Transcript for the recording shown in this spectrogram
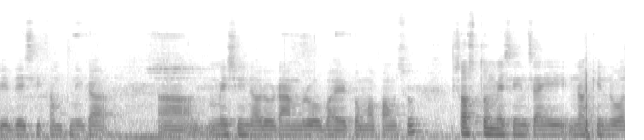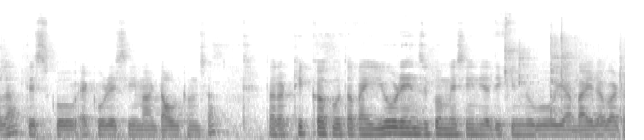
विदेशी कम्पनीका मेसिनहरू राम्रो भएको म पाउँछु। सस्तो मेसिन चाहिँ नकिन्नु होला त्यसको एकुरेसीमा डाउट हुन्छ। तर ठिक्कको तपाईँ यो रेन्जको मेसिन यदि किन्नुभयो या बाहिरबाट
